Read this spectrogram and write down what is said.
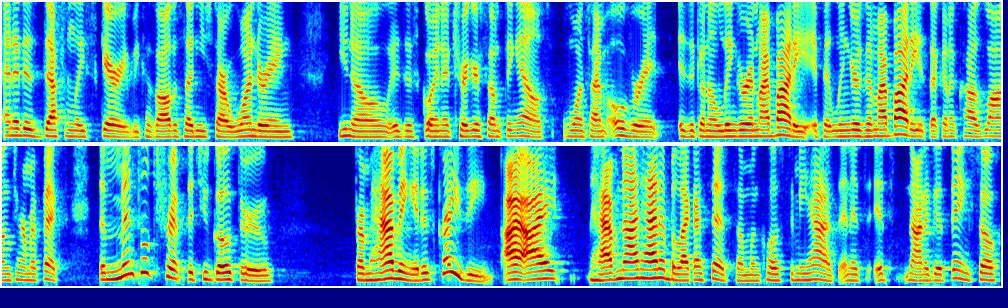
and it is definitely scary because all of a sudden you start wondering, you know, is this going to trigger something else? Once I'm over it, is it going to linger in my body? If it lingers in my body, is that going to cause long term effects? The mental trip that you go through from having it is crazy. I, I have not had it, but like I said, someone close to me has, and it's it's not a good thing. So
